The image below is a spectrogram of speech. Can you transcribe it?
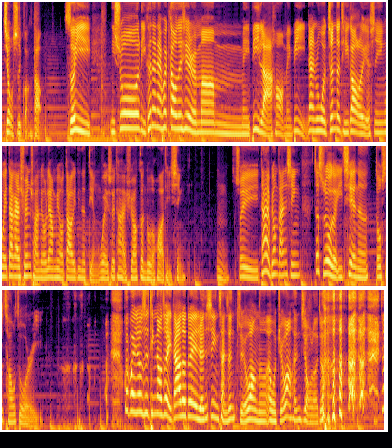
就是广告。所以你说李克太太会告这些人吗？没必啦，哈，没必。但如果真的提告了，也是因为大概宣传流量没有到一定的点位，所以他还需要更多的话题性。嗯，所以大家也不用担心，这所有的一切呢，都是操作而已。会不会就是听到这里，大家都对人性产生绝望呢？哎，我绝望很久了，就就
